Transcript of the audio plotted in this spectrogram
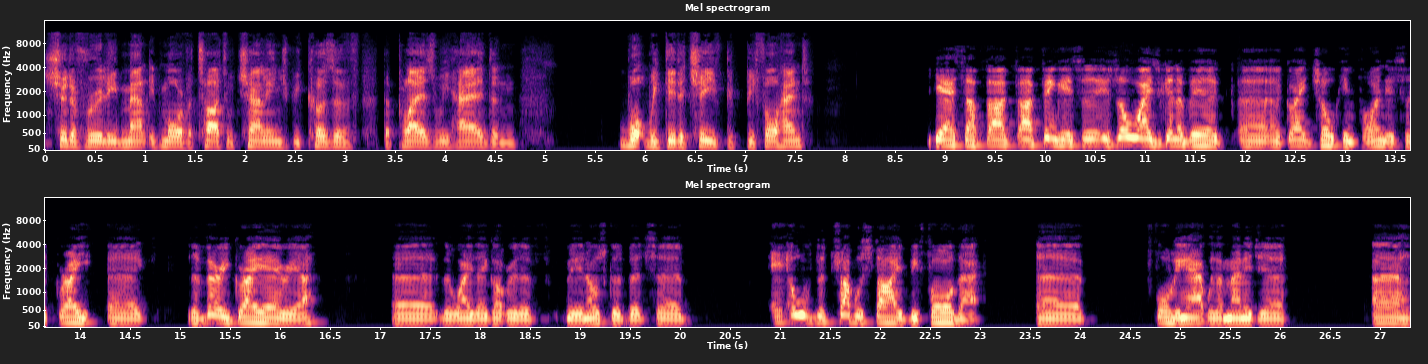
should have really mounted more of a title challenge because of the players we had and what we did achieve b- beforehand? Yes, I, I, I, think it's it's always going to be a, a, great talking point. It's a great, uh, it's a very grey area. Uh, the way they got rid of me and Osgood, but uh, it, all the trouble started before that. Uh, falling out with a manager, uh,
